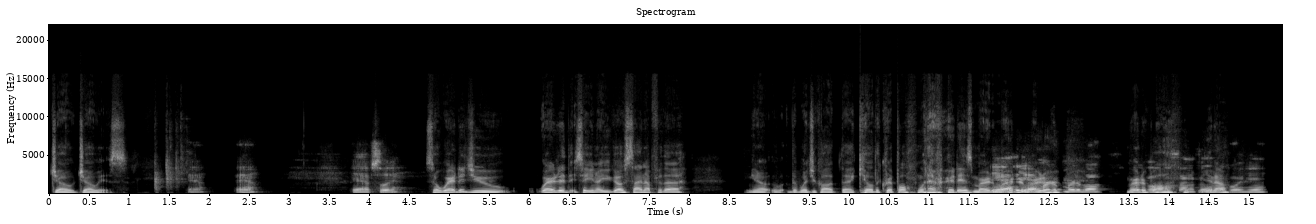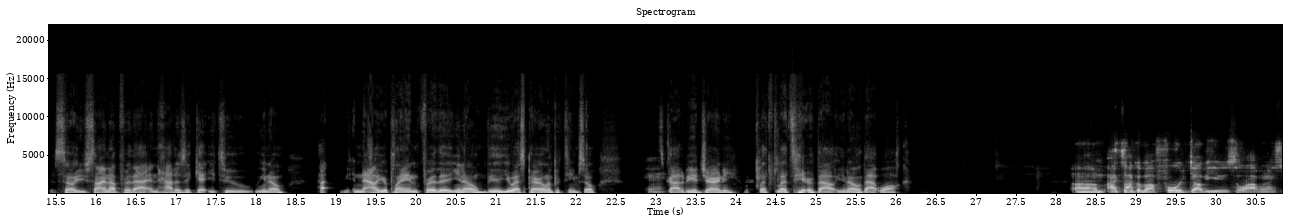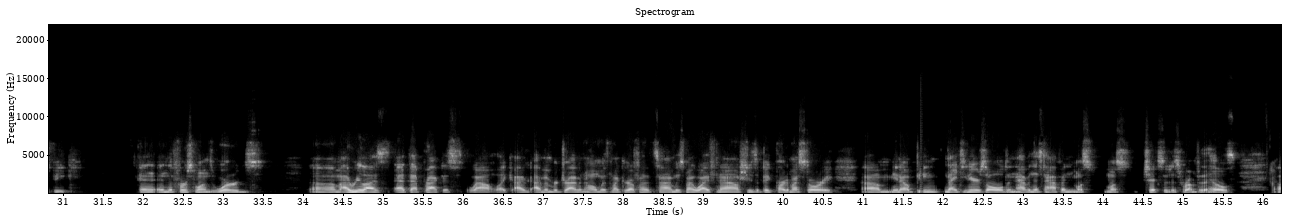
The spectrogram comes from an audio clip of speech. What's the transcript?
Joe Joe is. Yeah. Yeah. Yeah, absolutely. So where did you where did so you know you go sign up for the you know the, what'd you call it the kill the cripple whatever it is murder Yeah, murder, yeah, murder murder, ball. murder Murder ball for you know boy, yeah. So you sign up for that and how does it get you to you know ha- now you're playing for the you know the U.S. Paralympic team so it's got to be a journey let's let's hear about you know that walk Um, I talk about four W's a lot when I speak, and, and the first one's words. Um, I realized at that practice, wow, like I, I remember driving home with my girlfriend at the time, who's my wife now. She's a big part of my story. Um, you know, being 19 years old and having this happen, most most chicks would just run for the hills.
